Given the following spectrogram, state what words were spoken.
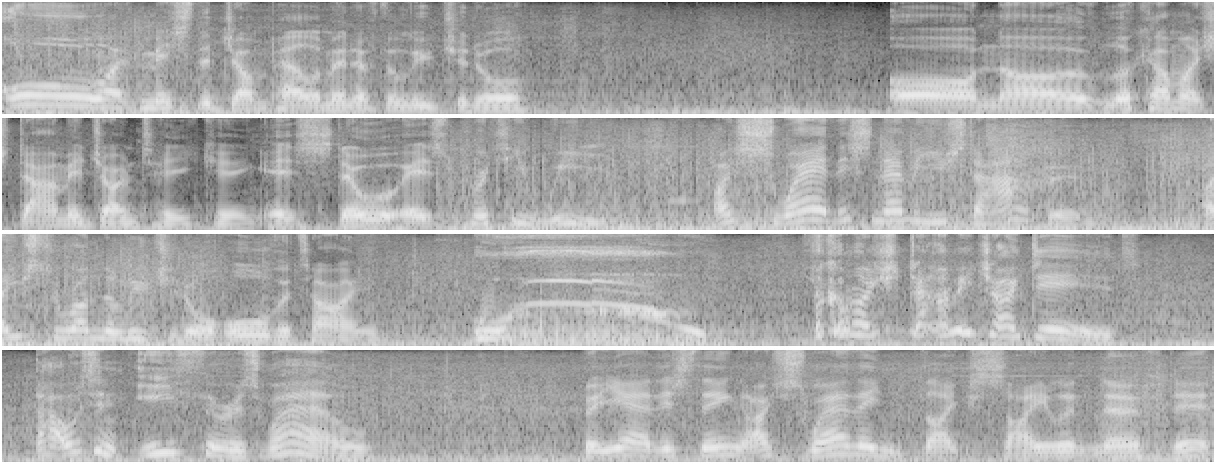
Oh, I've missed the jump element of the Luchador. Oh, no. Look how much damage I'm taking. It's still... It's pretty weak. I swear this never used to happen. I used to run the Luchador all the time. Look how much damage I did! That was an ether as well. But yeah, this thing, I swear they, like, silent nerfed it.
